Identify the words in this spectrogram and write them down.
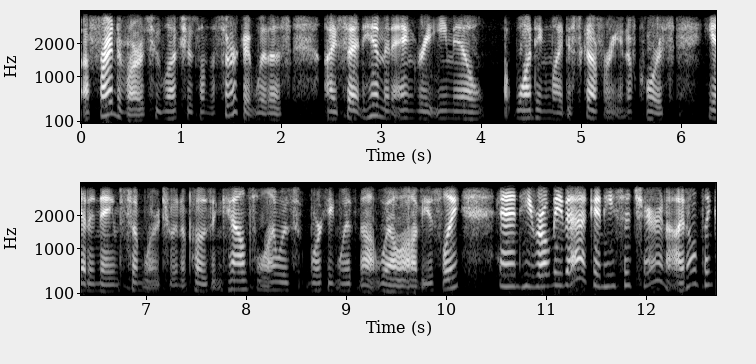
a friend of ours who lectures on the circuit with us. I sent him an angry email wanting my discovery, and of course he had a name similar to an opposing counsel I was working with, not well obviously. And he wrote me back and he said, Sharon, I don't think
